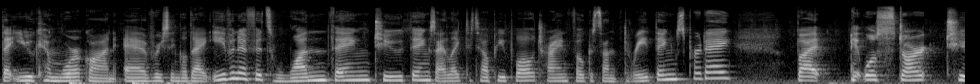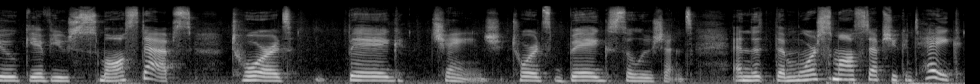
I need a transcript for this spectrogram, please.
that you can work on every single day. Even if it's one thing, two things, I like to tell people try and focus on three things per day, but it will start to give you small steps towards big change, towards big solutions. And the, the more small steps you can take,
